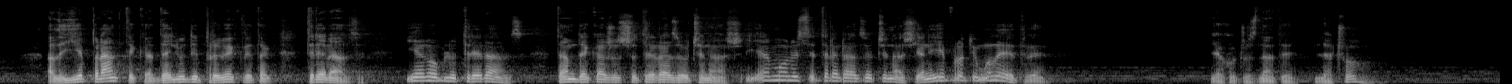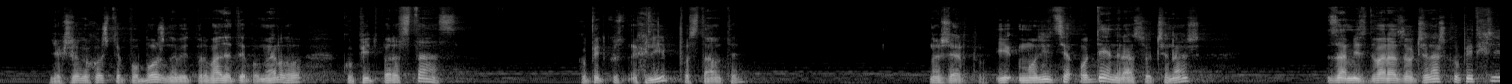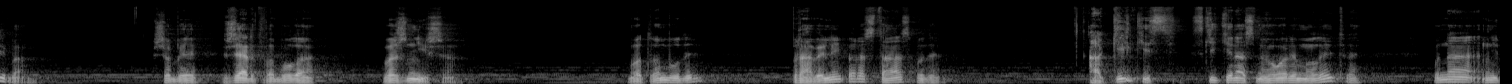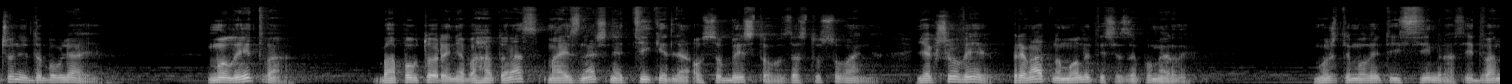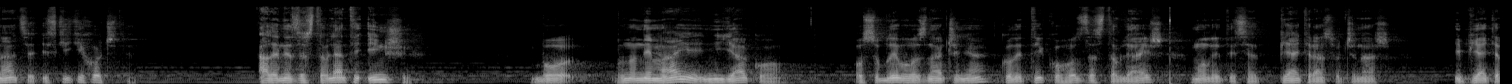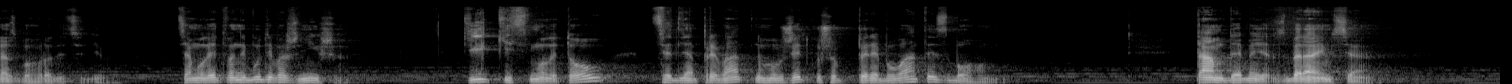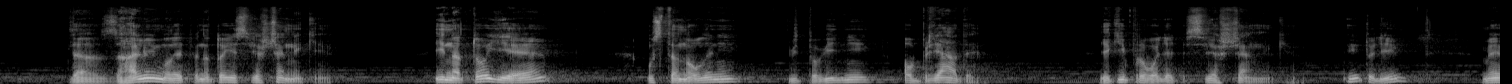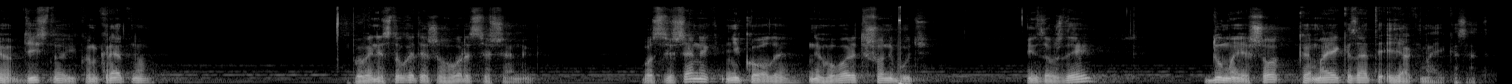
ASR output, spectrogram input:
Але є практика, де люди привикли так три рази. Я роблю три рази. Там, де кажуть, що три рази очі наш. Я молюся три рази очі наш. Я не є проти молитви. Я хочу знати, для чого. Якщо ви хочете побожно відпровадити померлого, купіть парастас. Купіть хліб, поставте на жертву. І моліться один раз Отче замість два рази Отче наш, хліба, щоб жертва була важніша. От вам буде. Правильний парастас буде. А кількість, скільки раз ми говоримо молитви, вона нічого не додає. Молитва, повторення багато раз має значення тільки для особистого застосування. Якщо ви приватно молитеся за померлих, можете молити і сім раз, і дванадцять, і скільки хочете. Але не заставляти інших, бо воно не має ніякого особливого значення, коли ти когось заставляєш молитися п'ять разів Отче наш і п'ять разів Богородиця Діва. Ця молитва не буде важніша. Кількість молитв це для приватного вжитку, щоб перебувати з Богом. Там, де ми збираємося для загальної молитви, на то є священники. І на то є установлені відповідні обряди, які проводять священники. І тоді ми дійсно і конкретно повинні слухати, що говорить священник. Бо священник ніколи не говорить що-небудь. Він завжди думає, що має казати і як має казати.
